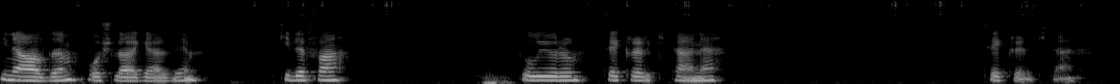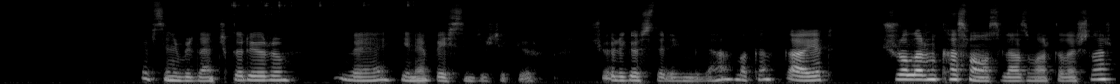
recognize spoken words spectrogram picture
Yine aldım. Boşluğa geldim. 2 defa doluyorum. Tekrar 2 tane. Tekrar 2 tane. Hepsini birden çıkarıyorum ve yine 5 zincir çekiyorum. Şöyle göstereyim bir daha. Bakın gayet şuralarını kasmaması lazım arkadaşlar.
